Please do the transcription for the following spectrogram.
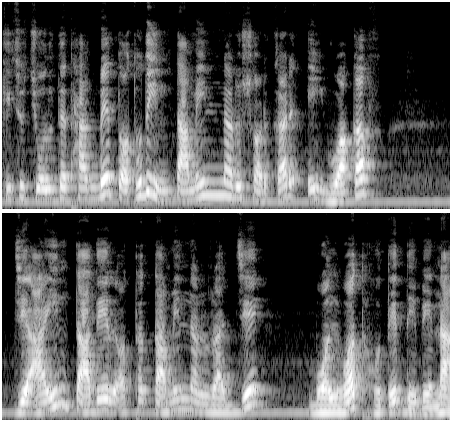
কিছু চলতে থাকবে, ততদিন তামিলনাড়ু সরকার এই ওয়াকাফ যে আইন, তাদের অর্থাৎ তামিলনাড়ু রাজ্যে বলবৎ হতে দেবে না।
